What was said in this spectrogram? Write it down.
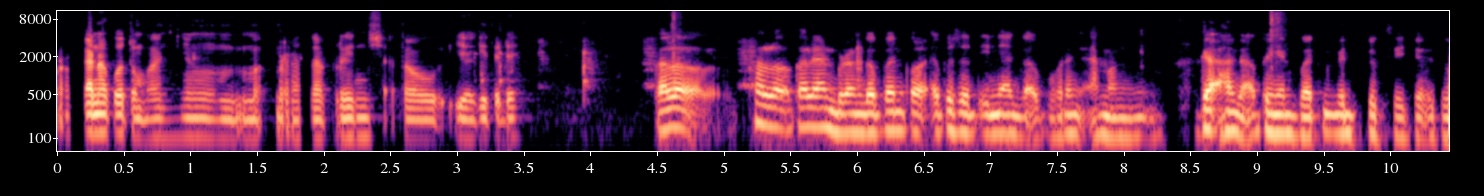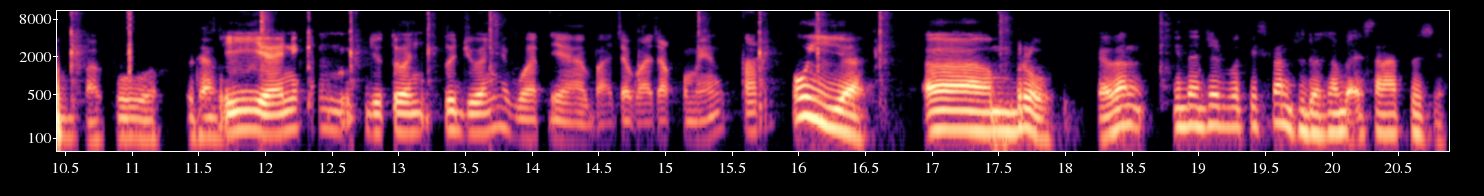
Maafkan aku teman yang merasa cringe atau ya gitu deh. kalau kalau kalian beranggapan kalau episode ini agak boring emang nggak nggak pengen buat ngejokes sih cuk sumpah aku udah Iya, ini kan tujuan tujuannya buat ya baca-baca komentar. oh iya Em, bro ya kan intention podcast kan sudah sampai 100 ya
